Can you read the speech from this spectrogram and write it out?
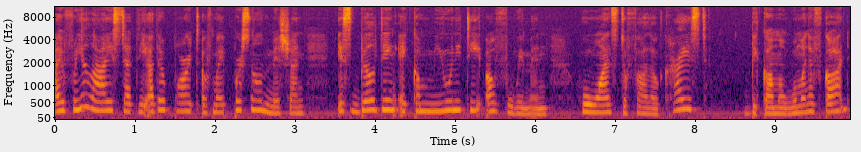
I realized that the other part of my personal mission is building a community of women who wants to follow Christ, become a woman of God,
